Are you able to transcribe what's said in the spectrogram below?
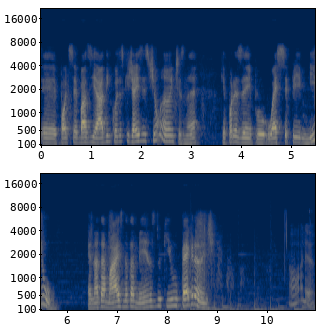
é, pode ser baseado em coisas que já existiam antes, né? Que, por exemplo, o SCP-1000 é nada mais, nada menos do que o pé grande. Olha.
